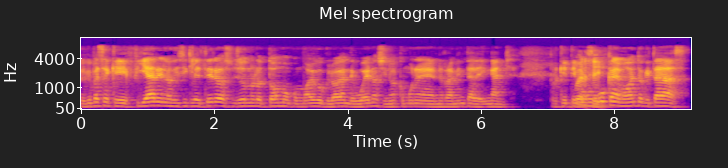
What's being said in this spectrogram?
Lo que pasa es que fiar en los bicicleteros yo no lo tomo como algo que lo hagan de bueno, sino es como una herramienta de enganche. Porque te Bueno, sí. buscan en el momento que estás,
